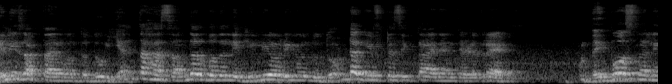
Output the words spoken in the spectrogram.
ರಿಲೀಸ್ ಆಗ್ತಾ ಇರುವಂತದ್ದು. ಎಂತಹ ಸಂದರ್ಭದಲ್ಲಿ ಗಿಲ್ಲಿ ಅವರಿಗೆ ಒಂದು ದೊಡ್ಡ ಗಿಫ್ಟ್ ಸಿಗ್ತಾ ಇದೆ ಅಂತ ಹೇಳಿದ್ರೆ ಬಾಸ್ನಲ್ಲಿ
